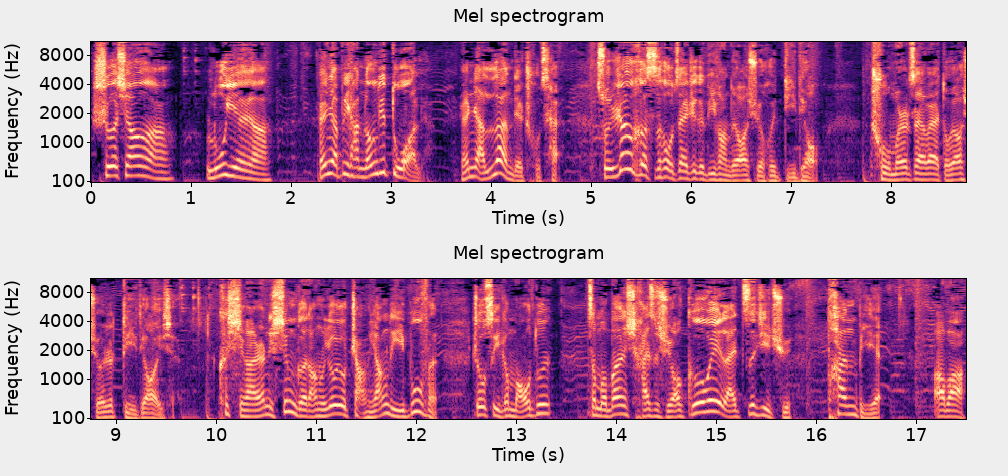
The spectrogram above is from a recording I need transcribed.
摄像啊、录音啊，人家比他能的多了，人家懒得出彩。所以任何时候在这个地方都要学会低调，出门在外都要学着低调一些。可西安人的性格当中又有张扬的一部分，就是一个矛盾，怎么办？还是需要各位来自己去判别，好吧？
